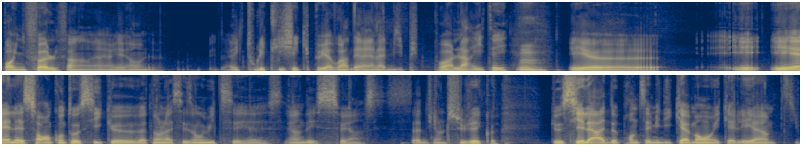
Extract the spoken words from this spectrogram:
pour une folle, enfin, euh, avec tous les clichés qu'il peut y avoir derrière la bipolarité. Hmm. Et, euh, et, et elle, elle se rend compte aussi que bah, dans la saison 8, c'est c'est un des, c'est un- ça devient le sujet, que, que si elle arrête de prendre ses médicaments et qu'elle est un petit,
